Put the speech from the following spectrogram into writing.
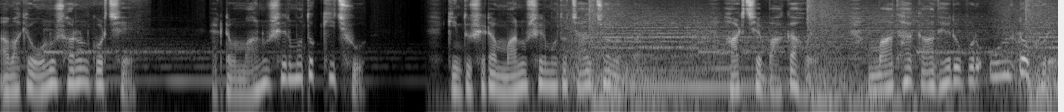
আমাকে অনুসরণ করছে একটা মানুষের মতো কিছু, কিন্তু সেটা মানুষের মতো চালচলন নয়। হাঁটছে বাঁকা হয়ে। মাথা কাঁধের উপর উল্টো ঘুরে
